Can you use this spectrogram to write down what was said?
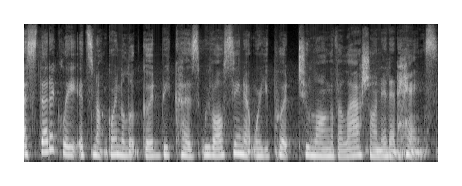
aesthetically, it's not going to look good because we've all seen it where you put too long of a lash on and it hangs.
